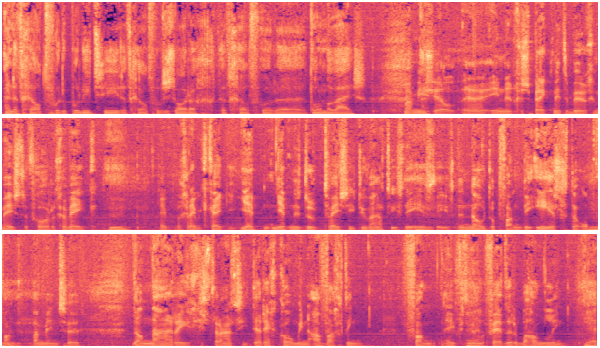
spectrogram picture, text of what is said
En dat geldt voor de politie, dat geldt voor de zorg... dat geldt voor eh, het onderwijs. Maar Michel, eh, in een gesprek met de burgemeester vorige week... Heb ik begrepen. Kijk, je hebt, je hebt natuurlijk twee situaties. De eerste is de noodopvang. De eerste opvang waar mensen dan na registratie terechtkomen... in afwachting van eventuele verdere behandeling. Ja.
